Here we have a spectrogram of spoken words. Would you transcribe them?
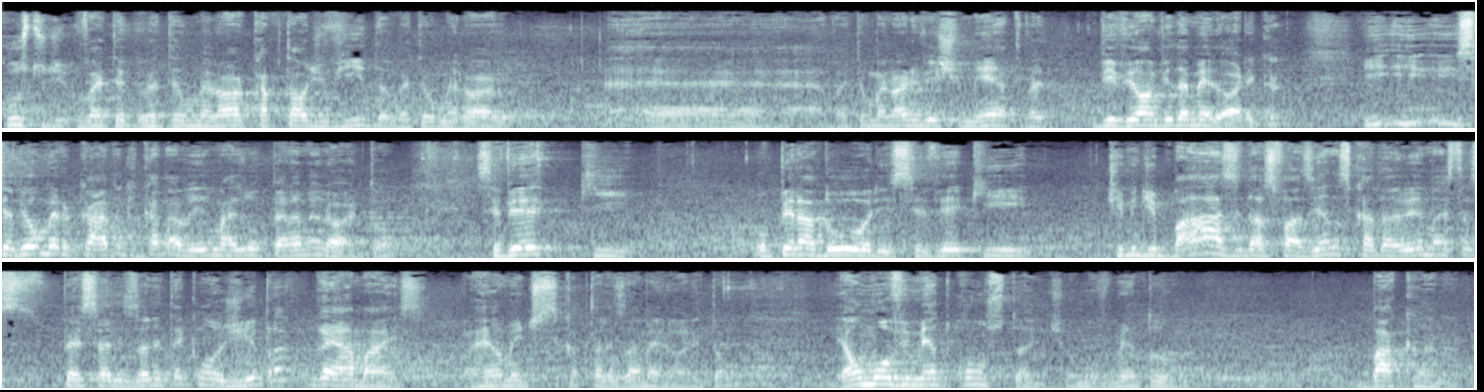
custo, de, vai, ter, vai ter um melhor capital de vida, vai ter um melhor, é, vai ter um melhor investimento, vai viver uma vida melhor. E, e, e você vê o mercado que cada vez mais opera melhor. Então, você vê que operadores, você vê que time de base das fazendas cada vez mais está se especializando em tecnologia para ganhar mais, para realmente se capitalizar melhor. Então, é um movimento constante, é um movimento bacana.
